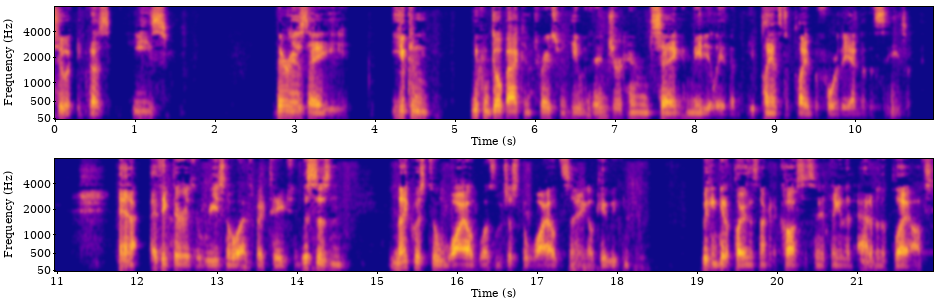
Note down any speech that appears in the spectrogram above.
to it because he's there is a you can you can go back and trace when he was injured him saying immediately that he plans to play before the end of the season. And I think there is a reasonable expectation. This isn't Nyquist to Wild wasn't just the Wild saying, "Okay, we can we can get a player that's not going to cost us anything and then add him in the playoffs."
